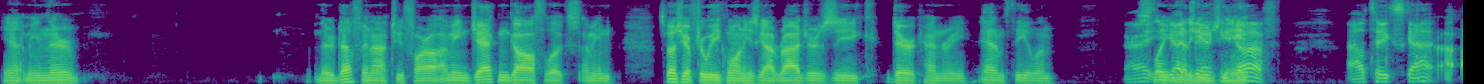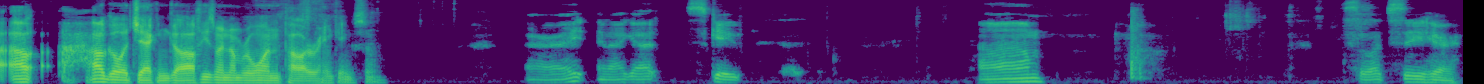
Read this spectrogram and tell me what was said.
Yeah, I mean they're they're definitely not too far out. I mean, Jack and Goff looks. I mean, especially after week one, he's got Rodgers, Zeke, Derrick Henry, Adam Thielen. All right, Slayton you got Jack and game. Goff. I'll take Scott. I'll I'll go with Jack and Goff. He's my number one power ranking. So All right, and I got Scoot. Um. So let's see here.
